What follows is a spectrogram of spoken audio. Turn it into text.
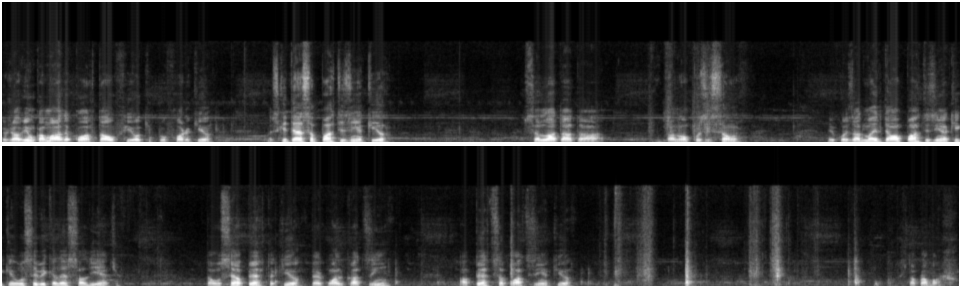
Eu já vi um camarada cortar o fio aqui por fora aqui, ó. Mas aqui tem essa partezinha aqui, ó. O celular tá, tá, tá numa posição meio coisado, mas ele tem uma partezinha aqui que você vê que ela é saliente. Então você aperta aqui, ó, pega um alicatezinho, aperta essa partezinha aqui, ó. Está para baixo.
